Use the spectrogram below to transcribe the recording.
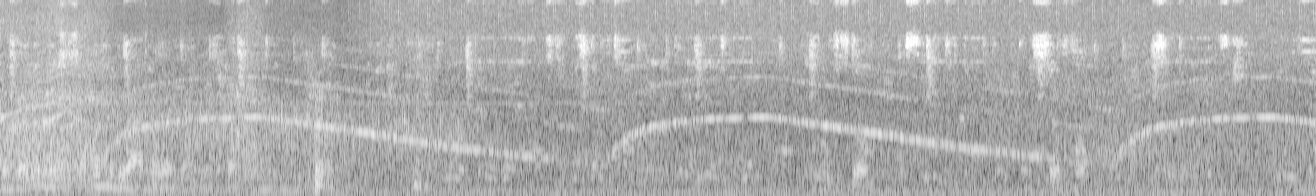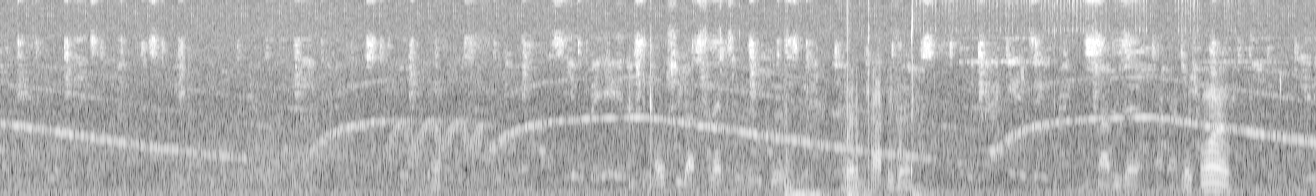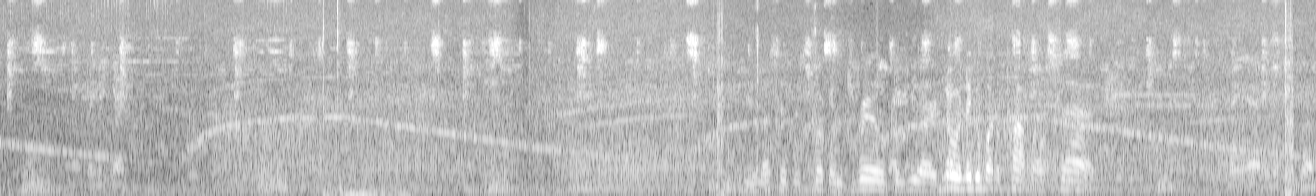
So thirty minutes is something to do out here right now. She got snacks in it. You good. Where them copies at? Copy that. I got you. Which one? Bring it back. Yeah, let's hit this fucking drill, cause we already know a nigga about to pop outside. Ain't adding it up.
